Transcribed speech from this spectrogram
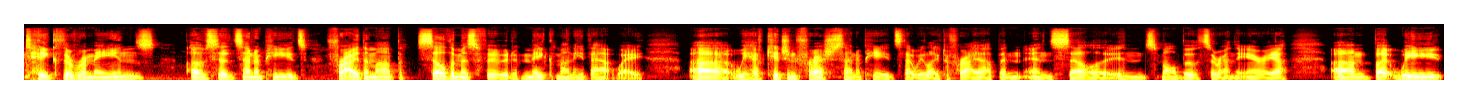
take the remains of said centipedes, fry them up, sell them as food, make money that way. Uh, we have kitchen fresh centipedes that we like to fry up and, and sell in small booths around the area. Um, but we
